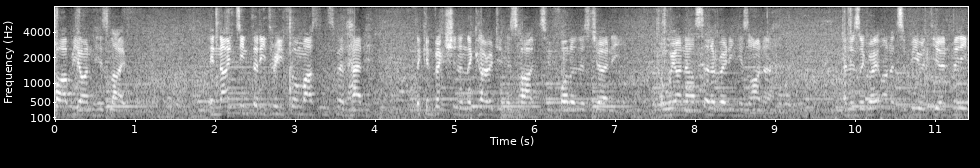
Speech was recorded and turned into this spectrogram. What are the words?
far beyond his life. In 1933, Phil Masterton Smith had the conviction and the courage in his heart to follow this journey, and we are now celebrating his honor. And it's a great honor to be with you and Billy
